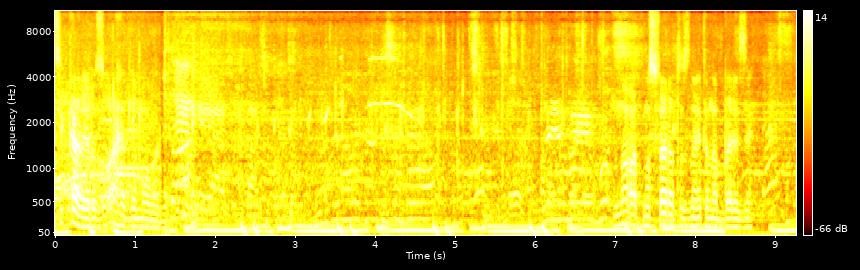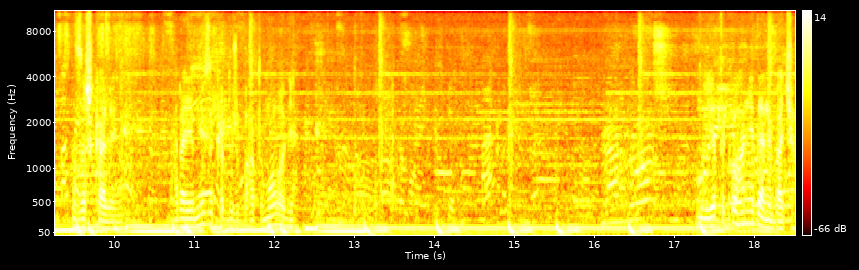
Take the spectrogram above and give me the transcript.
Цікаві розваги для молоді. Ну, атмосфера тут, знаєте, на березі зашкалює. Грає музика, дуже багато молоді. Ну, я такого ніде не бачив,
